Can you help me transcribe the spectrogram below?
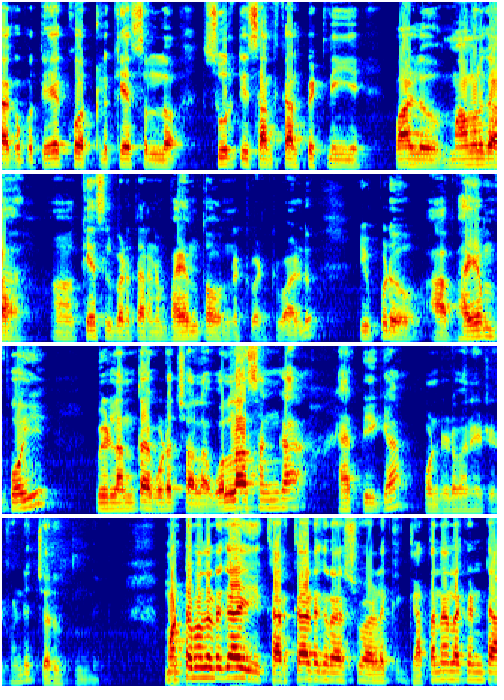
లేకపోతే ఏ కోర్టులు కేసుల్లో సూరిటీ సంతకాలు పెట్టినవి వాళ్ళు మామూలుగా కేసులు పెడతారనే భయంతో ఉన్నటువంటి వాళ్ళు ఇప్పుడు ఆ భయం పోయి వీళ్ళంతా కూడా చాలా ఉల్లాసంగా హ్యాపీగా ఉండడం అనేటటువంటి జరుగుతుంది. మొట్టమొదటిగా ఈ కర్కాటక రాశి వాళ్ళకి గత నెల కంటే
